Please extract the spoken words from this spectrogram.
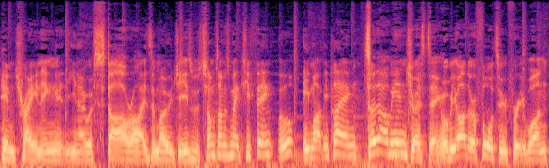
him training, you know, with star eyes emojis, which sometimes makes you think, oh, he might be playing. So that'll be interesting. It'll be either a 4-2-3-1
